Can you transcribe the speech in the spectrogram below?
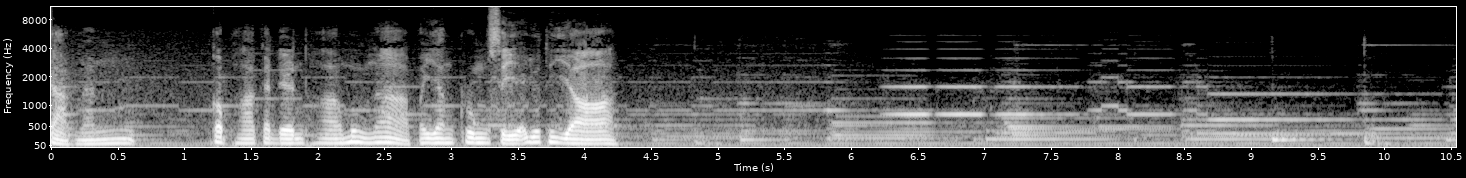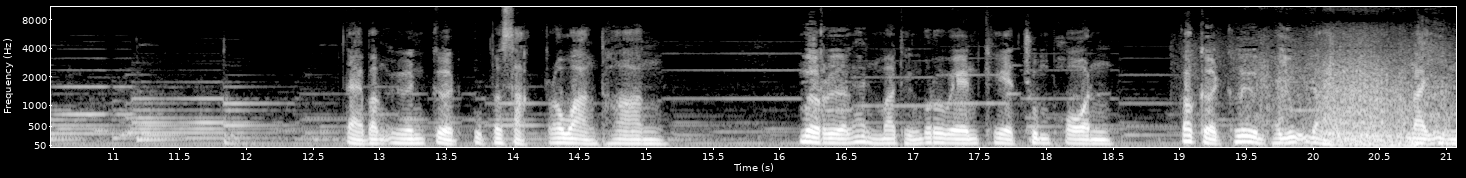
จากนั้น ก็พากันเดินทางมุ่งหน้าไปยังกรุงศรีอยุธยา แต่บังเอิญเกิดอุปสรรคระหว่างทาง เมื่อเรือแล่นมาถึงบริเวณเขตชุมพรก็เกิดคลื่นพายุใหญ่นายอิน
